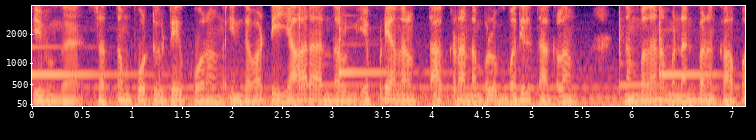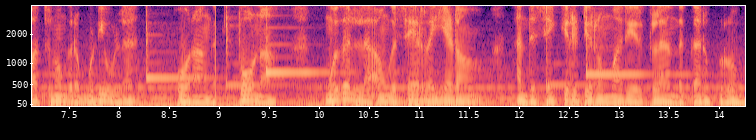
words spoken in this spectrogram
இவங்க சத்தம் போட்டுக்கிட்டே போறாங்க. இந்த வாட்டி யாரா இருந்தாலும் எப்படியா இருந்தாலும் தாக்கடா நம்மளும் பதில் தாக்கலாம். நம்ம தான் நம்ம நண்பனை காப்பாற்றணுங்கிற முடிவுல போறாங்க. போனா முதல்ல அவங்க சேர்ற இடம் அந்த செக்யூரிட்டி ரூம் மாதிரி இருக்குல்ல அந்த கருப்பு ரூம்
